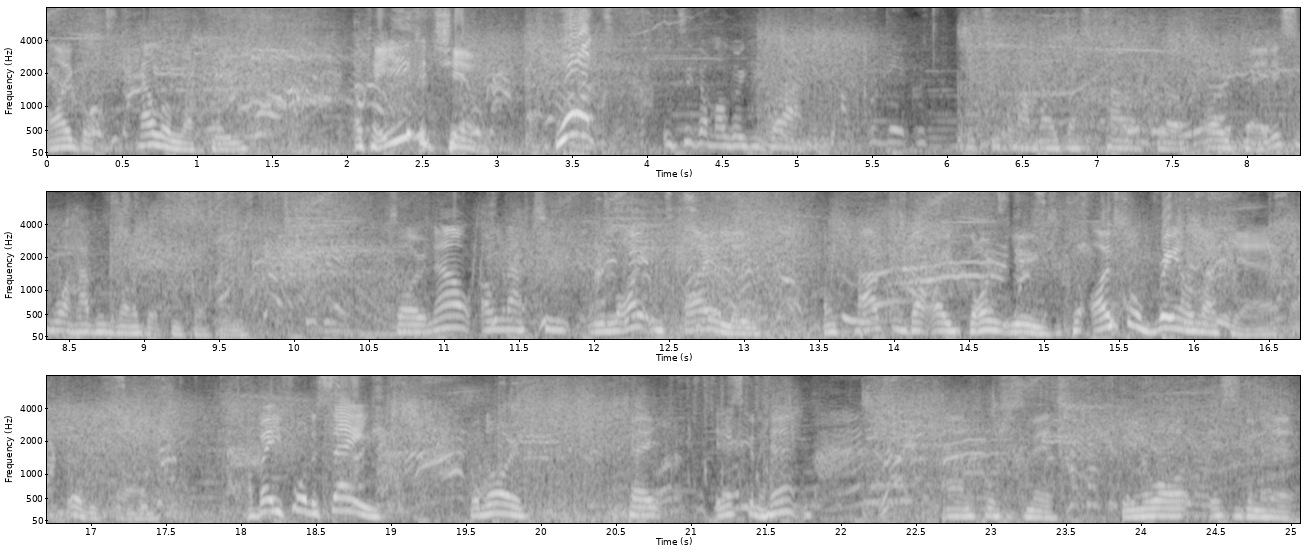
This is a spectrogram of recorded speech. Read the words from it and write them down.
I got hella lucky. Okay, you need to chill. What? He took out my Goku Black. He took out my best character. Okay, this is what happens when I get too cocky. So now I'm going to have to rely entirely on characters that I don't use. I saw green, I was like, yeah, it'll be fine. I bet he thought the same. But no. Okay, is this going to hit? And of course it's missed. But you know what? This is going to hit.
